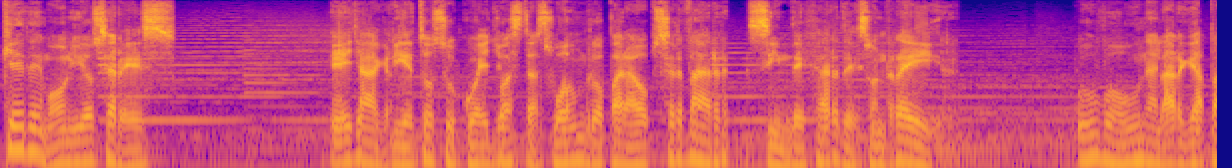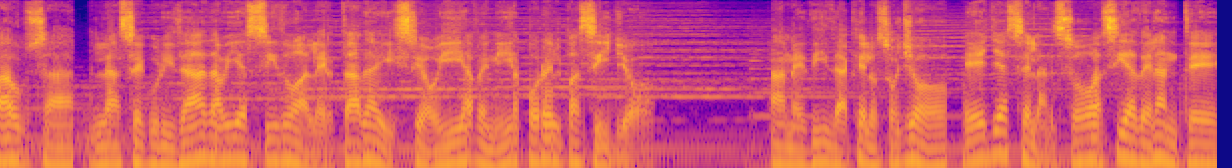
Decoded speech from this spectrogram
¿Qué demonios eres? Ella agrietó su cuello hasta su hombro para observar, sin dejar de sonreír. Hubo una larga pausa, la seguridad había sido alertada y se oía venir por el pasillo. A medida que los oyó, ella se lanzó hacia adelante,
